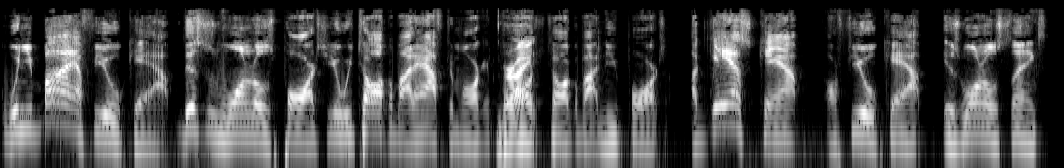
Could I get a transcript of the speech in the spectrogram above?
when you buy a fuel cap, this is one of those parts. You know, we talk about aftermarket parts, Right. talk about new parts. A gas cap or fuel cap is one of those things.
